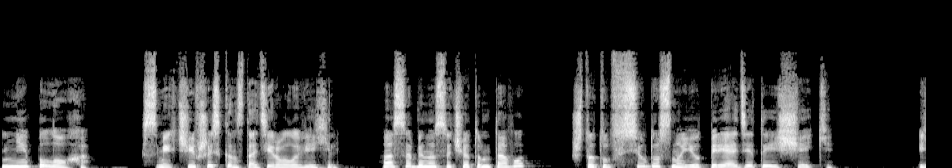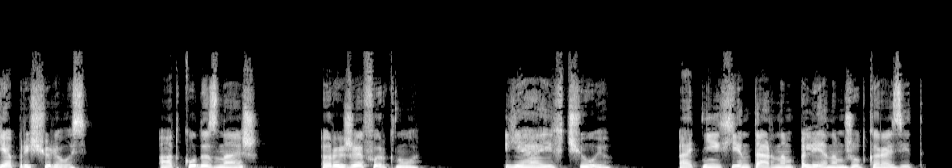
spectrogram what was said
«Неплохо», — смягчившись, констатировала Вехель. «Особенно с учетом того, что тут всюду снуют переодетые щейки». Я прищурилась. «Откуда знаешь?» Рыжая фыркнула. «Я их чую. От них янтарным пленом жутко разит.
